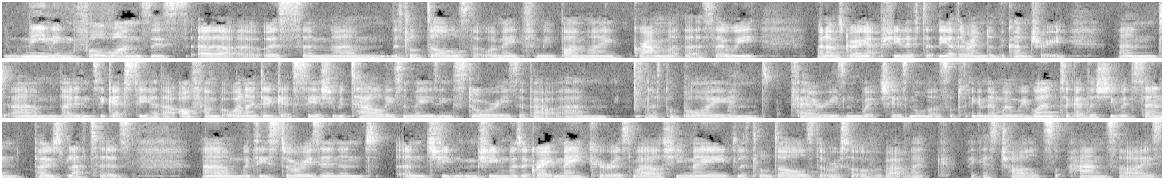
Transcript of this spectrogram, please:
meaningful ones is uh, was some um, little dolls that were made for me by my grandmother. So we, when I was growing up, she lived at the other end of the country, and um, I didn't get to see her that often. But when I did get to see her, she would tell these amazing stories about um, a little boy and fairies and witches and all that sort of thing. And then when we weren't together, she would send post letters. Um, with these stories in, and and she she was a great maker as well. She made little dolls that were sort of about like I guess child's hand size,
